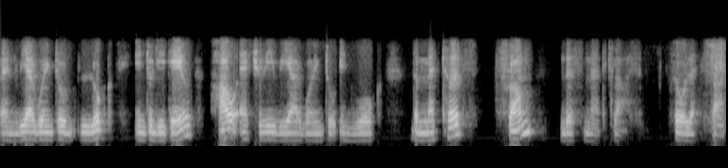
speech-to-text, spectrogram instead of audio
and we are going to look into detail how actually we are going to invoke the methods from this math class. So let's start.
